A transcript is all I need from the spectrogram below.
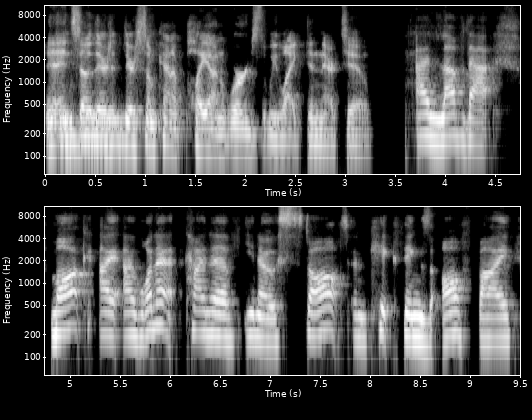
And, and so there's there's some kind of play on words that we liked in there too. I love that. Mark, I, I want to kind of, you know, start and kick things off by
